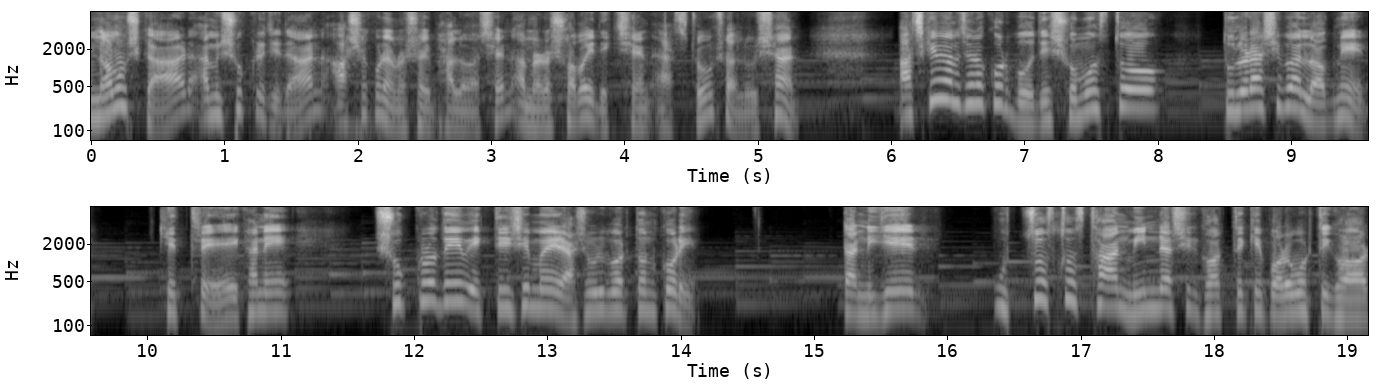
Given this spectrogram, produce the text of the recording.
নমস্কার, আমি সুকৃতি দান। আশা করি আপনারা সবাই ভালো আছেন। আপনারা সবাই দেখছেন অ্যাস্ট্রো সলিউশন আজকে আমি আলোচনা করব যে সমস্ত তুলারাশি বা লগ্নের ক্ষেত্রে এখানে শুক্রদেব একত্রিশে মে রাশি পরিবর্তন করে তার নিজের উচ্চস্থ স্থান মীন রাশির ঘর থেকে পরবর্তী ঘর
